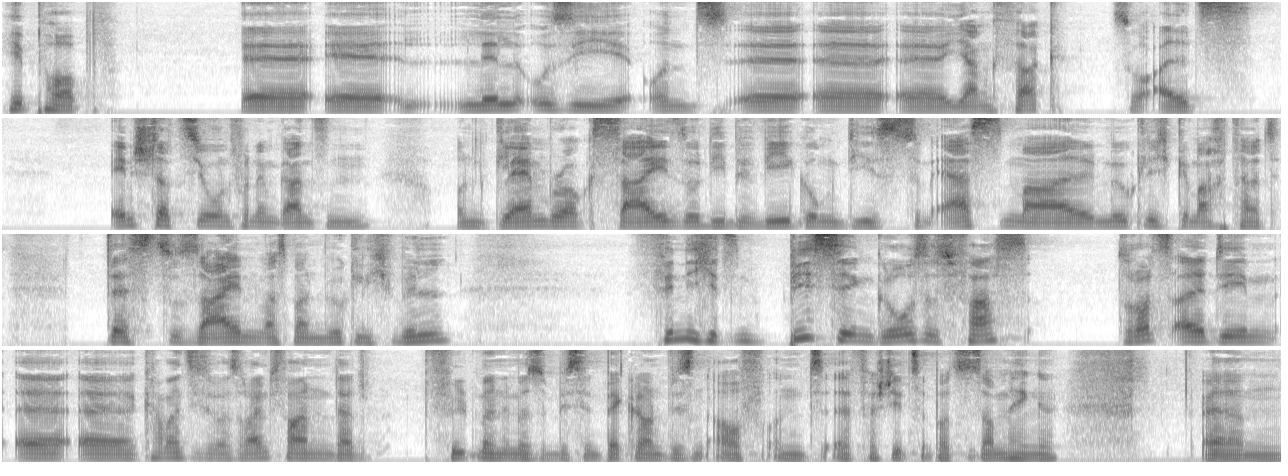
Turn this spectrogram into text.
Hip-Hop, äh, äh, Lil Uzi und äh, äh, äh, Young Thug so als Endstation von dem Ganzen und Glamrock sei so die Bewegung, die es zum ersten Mal möglich gemacht hat, das zu sein, was man wirklich will. Finde ich jetzt ein bisschen großes Fass. Trotz alledem äh, äh, kann man sich sowas reinfahren, da füllt man immer so ein bisschen Background-Wissen auf und äh, versteht so ein paar Zusammenhänge. Ähm,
